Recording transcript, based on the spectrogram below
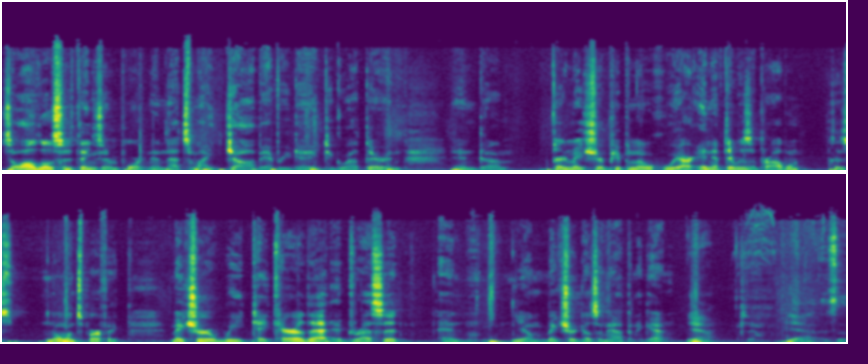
So all those are things that are important, and that's my job every day to go out there and and um, try to make sure people know who we are. And if there was a problem, because no one's perfect, make sure we take care of that, address it, and you know make sure it doesn't happen again. Yeah. So Yeah. So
